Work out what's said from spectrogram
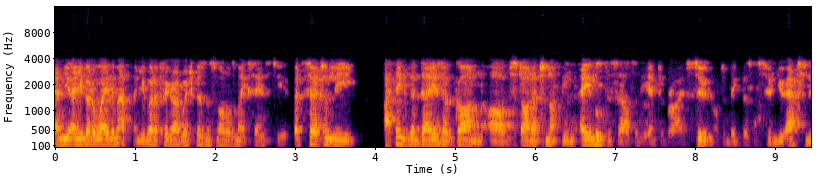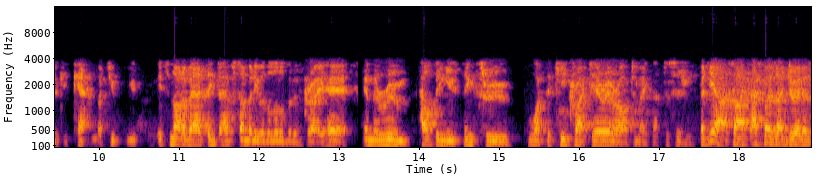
and you and you've got to weigh them up, and you've got to figure out which business models make sense to you. But certainly, I think the days are gone of startups not being able to sell to the enterprise soon or to big business soon. You absolutely can, but you, you, it's not a bad thing to have somebody with a little bit of grey hair in the room helping you think through what the key criteria are to make that decision. But yeah, so I, I suppose I do it as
